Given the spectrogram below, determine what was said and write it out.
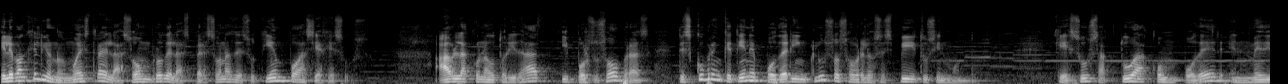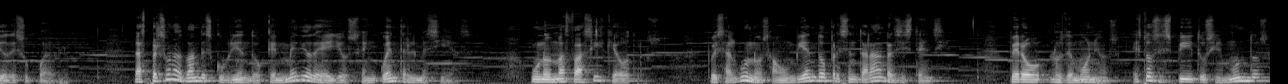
El Evangelio nos muestra el asombro de las personas de su tiempo hacia Jesús. Habla con autoridad y por sus obras descubren que tiene poder incluso sobre los espíritus inmundos. Jesús actúa con poder en medio de su pueblo. Las personas van descubriendo que en medio de ellos se encuentra el Mesías, unos más fácil que otros, pues algunos, aun viendo, presentarán resistencia. Pero los demonios, estos espíritus inmundos,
